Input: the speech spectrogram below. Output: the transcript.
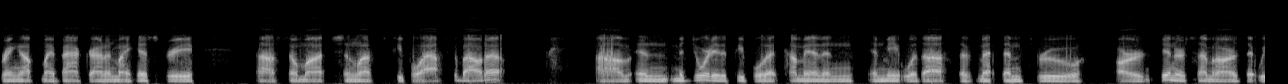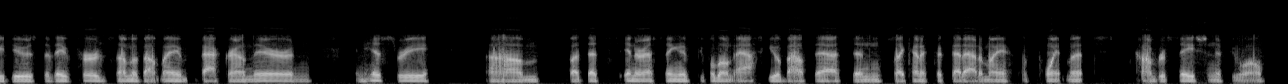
bring up my background and my history uh, so much unless people ask about it. Um, and majority of the people that come in and, and meet with us, I've met them through our dinner seminars that we do. So they've heard some about my background there and, and history. Um, but that's interesting if people don't ask you about that. And so I kind of took that out of my appointment conversation, if you will.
